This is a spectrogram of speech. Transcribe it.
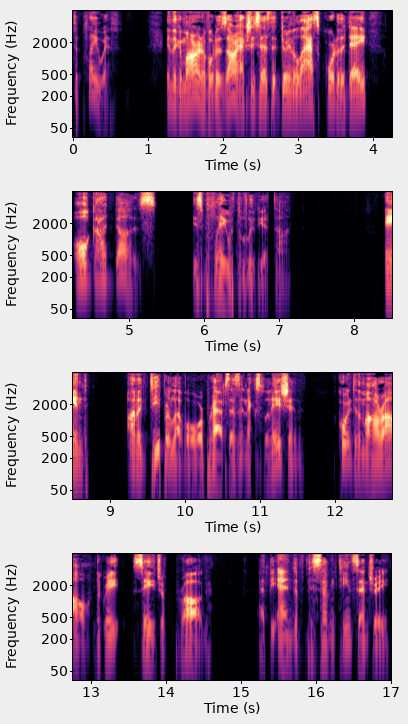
to play with. In the Gemara in Avodah Zarah actually says that during the last quarter of the day, all God does is play with the Leviathan. And on a deeper level, or perhaps as an explanation, according to the Maharal, the great sage of Prague, at the end of the 17th century,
